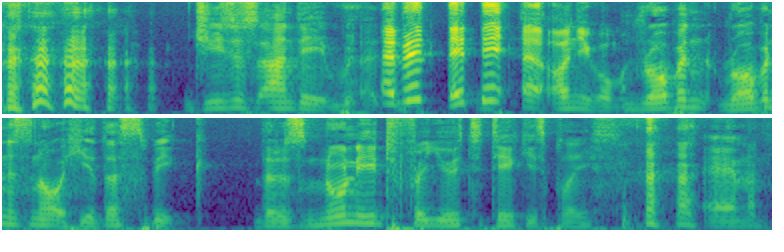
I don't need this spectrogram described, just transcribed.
What I- Jesus, Andy. w- A bit, a bit, uh, on you go, man. Robin, Robin is not here this week. There is no need for you to take his place. um,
